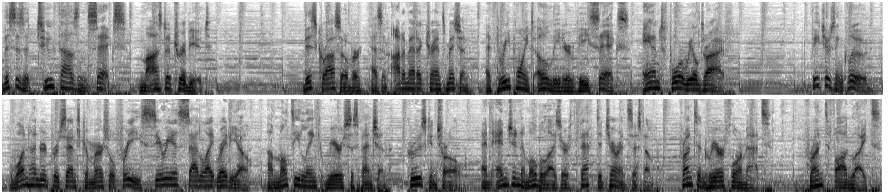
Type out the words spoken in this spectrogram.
This is a 2006 Mazda Tribute. This crossover has an automatic transmission, a 3.0-liter V6, and four-wheel drive. Features include 100% commercial-free Sirius satellite radio, a multi-link rear suspension, cruise control, an engine immobilizer theft deterrent system, front and rear floor mats, front fog lights,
